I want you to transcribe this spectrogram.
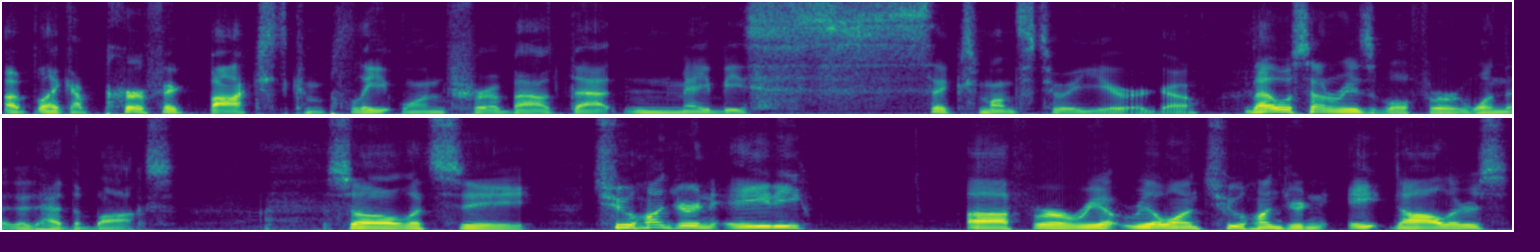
a like a perfect boxed complete one for about that maybe six months to a year ago. that would sound reasonable for one that had the box. So let's see, two hundred and eighty uh, for a real real one, two hundred and eight dollars.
